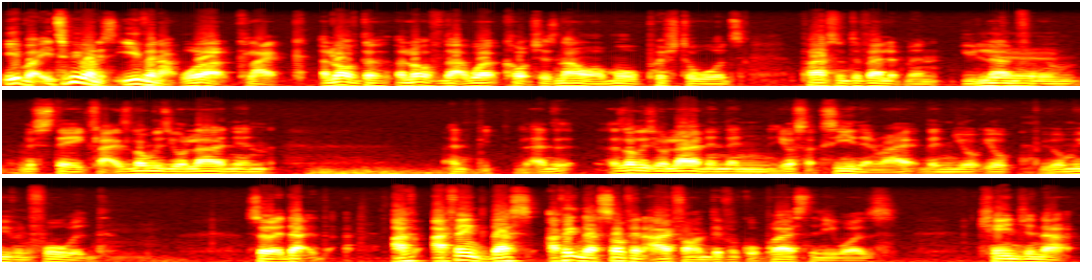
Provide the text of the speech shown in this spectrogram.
Yeah, but to be honest, even at work, like a lot of the a lot of that work cultures now are more pushed towards personal development. You learn Yeah. from mistakes. Like as long as you're learning, and and as long as you're learning, then you're succeeding, right? Then you're you're you're moving forward. So that I I think that's I think that's something I found difficult personally was changing that.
